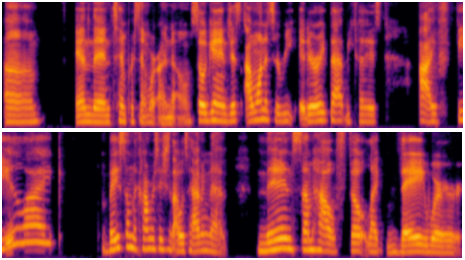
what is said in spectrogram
Um, and then 10% were unknown. So again, just I wanted to reiterate that because I feel like based on the conversations I was having that men somehow felt like they were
